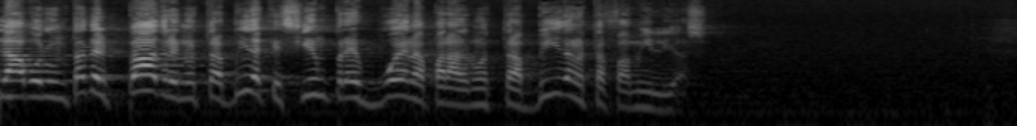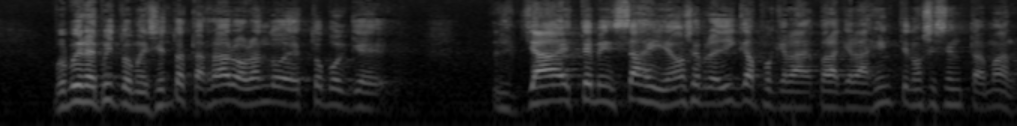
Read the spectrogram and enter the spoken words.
la voluntad del Padre en nuestras vidas, que siempre es buena para nuestras vidas, nuestras familias. Vuelvo y repito, me siento hasta raro hablando de esto porque ya este mensaje ya no se predica porque para que la gente no se sienta mal.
